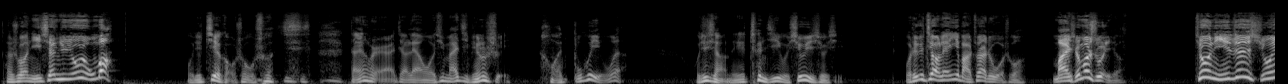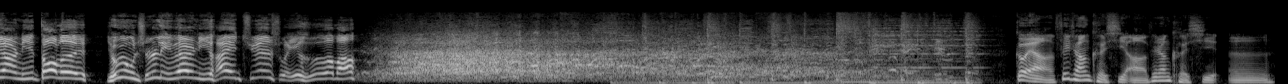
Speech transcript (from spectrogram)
他说：“你先去游泳吧。”我就借口说：“我说 等一会儿啊，教练，我去买几瓶水。我不会游呀。”我就想那个趁机我休息休息。我这个教练一把拽着我说：“买什么水呀？就你这熊样，你到了游泳池里边，你还缺水喝吗？各位啊，非常可惜啊，非常可惜。嗯，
